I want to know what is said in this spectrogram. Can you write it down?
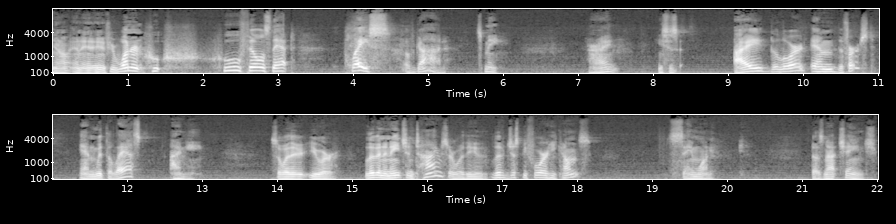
You know, and, and if you're wondering who, who fills that place of God, it's me. All right? He says, I, the Lord, am the first, and with the last, I'm He. So whether you are living in ancient times or whether you live just before He comes, same one. Does not change.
